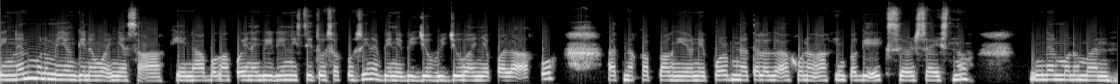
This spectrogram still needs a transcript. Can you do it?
Tingnan mo naman yung ginawa niya sa akin. Habang ako ay naglilinis dito sa kusina binibidyo-bidyuhan niya pala ako. At nakapang uniform na talaga ako ng aking pag exercise no. Tingnan mo naman,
